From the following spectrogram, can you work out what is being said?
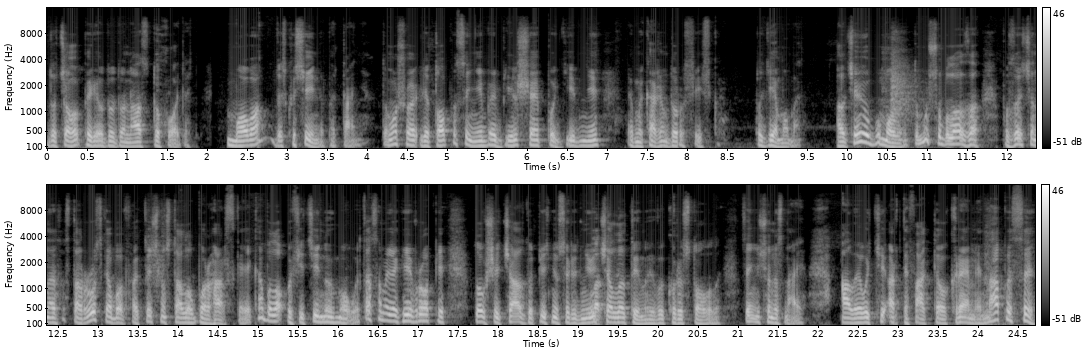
до цього періоду до нас доходять. Мова дискусійне питання, тому що літописи ніби більше подібні, як ми кажемо, до російської. Тоді є момент. Але чим його обумовлено? Тому що була запозичена староруська або фактично староболгарська, яка була офіційною мовою. Так само, як в Європі довший час до пізньосередньовіччя латиною використовували. Це нічого не знає. Але оті артефакти, окремі написи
